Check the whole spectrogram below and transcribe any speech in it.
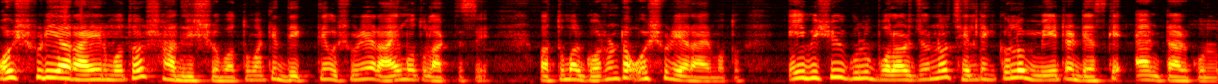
ঐশ্বরিয়া রায়ের মতো সাদৃশ্য বা তোমাকে দেখতে ঐশ্বরিয়া রায়ের মতো লাগতেছে বা তোমার গঠনটা ঐশ্বরিয়া রায়ের মতো। এই বিষয়গুলো বলার জন্য ছেলেটা কি করল, মেয়েটা ডেস্কে এন্টার করল।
